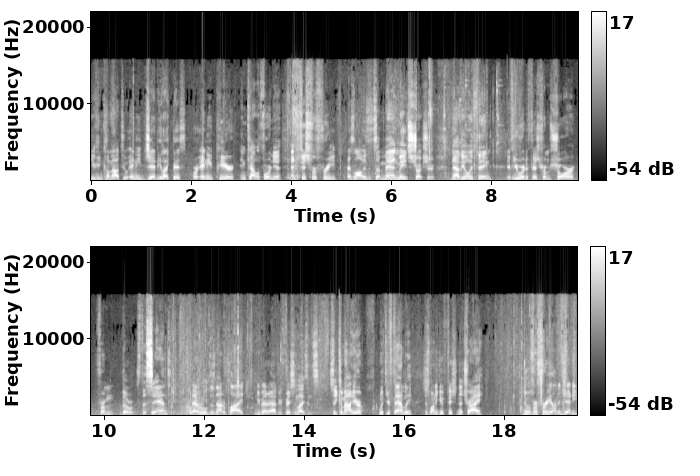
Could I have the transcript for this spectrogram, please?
you can come out to any jetty like this or any pier in California and fish for free, as long as it's a man-made structure. Now, the only thing, if you were to fish from shore, from the, the sand, that rule does not apply. You better have your fishing license. So you come out here with your family, just want to give fishing a try, do it for free on a jetty.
